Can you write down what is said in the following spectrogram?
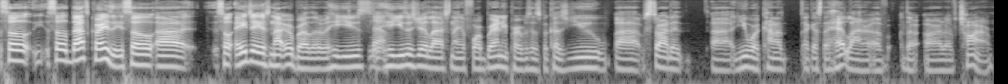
so so that's crazy. So uh, so AJ is not your brother. but He used No. he uses your last name for branding purposes because you uh started. Uh, you were kind of, I guess, the headliner of the Art of Charm.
